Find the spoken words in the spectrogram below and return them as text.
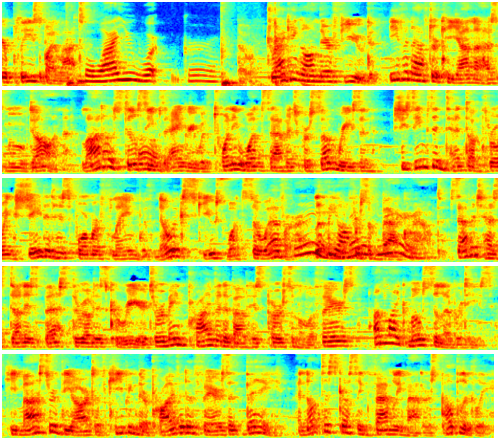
You're pleased by Lat. But why you work, girl? Dragging on their feud, even after Kiana has moved on, Latto still oh. seems angry with 21 Savage for some reason. She seems intent on throwing shade at his former flame with no excuse whatsoever. Let me offer some background. Savage has done his best throughout his career to remain private about his personal affairs. Unlike most celebrities, he mastered the art of keeping their private affairs at bay and not discussing family matters publicly.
